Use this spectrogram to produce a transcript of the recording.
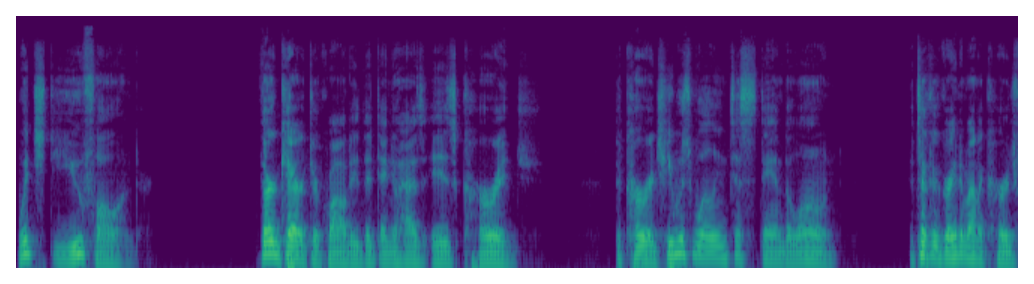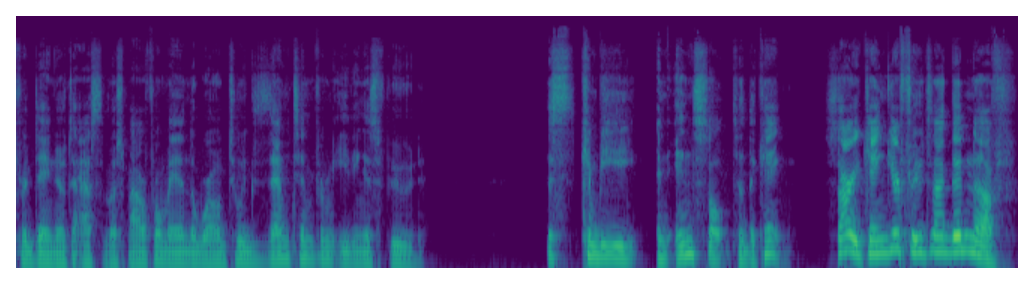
Which do you fall under? Third character quality that Daniel has is courage. The courage. He was willing to stand alone. It took a great amount of courage for Daniel to ask the most powerful man in the world to exempt him from eating his food. This can be an insult to the king. Sorry, king, your food's not good enough.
